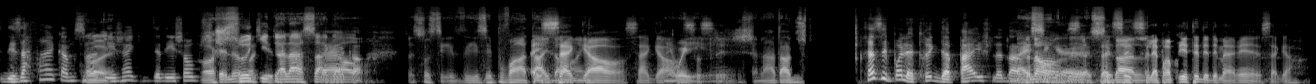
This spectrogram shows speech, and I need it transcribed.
des affaires comme ça, des gens qui disaient des choses. Ah, je suis sûr qu'il est allé à Sagar. Ça, c'est des épouvantails. Hey, Sagar, Sagar. Ben oui, ça, je l'ai entendu. Ça, c'est pas le truc de pêche là, dans ben Non, c'est la propriété des démarrais, Sagar.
